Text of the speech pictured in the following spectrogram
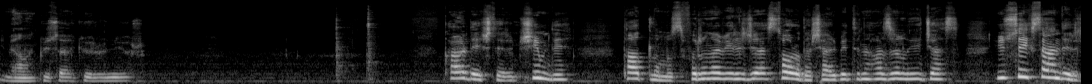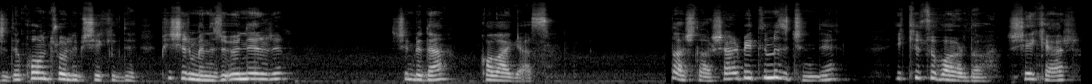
İnanın güzel görünüyor. Kardeşlerim şimdi tatlımız fırına vereceğiz. Sonra da şerbetini hazırlayacağız. 180 derecede kontrollü bir şekilde pişirmenizi öneririm. Şimdiden kolay gelsin. Arkadaşlar şerbetimiz için de 2 su bardağı şeker,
